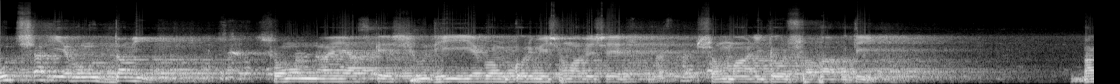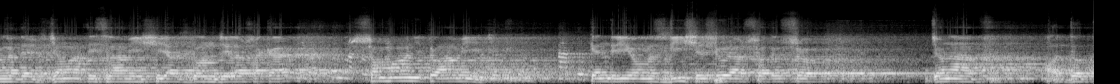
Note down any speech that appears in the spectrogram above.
উৎসাহী এবং উদ্যমী সমন্বয়ে আজকে সুধি এবং কর্মী সমাবেশের সম্মানিত সভাপতি বাংলাদেশ জামাত ইসলামী সিরাজগঞ্জ জেলা শাখার সম্মানিত আমির, কেন্দ্রীয় মসজিদ সুরার সদস্য জনাব অধ্যক্ষ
